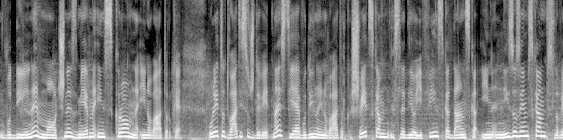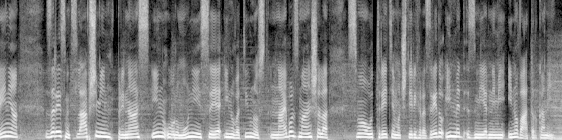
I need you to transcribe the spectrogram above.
vodilne, močne, zmerne in skromne inovatorke. V letu 2019 je vodilna inovatorka Švedska, sledijo ji Finska, Danska in Nizozemska, Slovenija. Zares med slabšimi, pri nas in v Romuniji se je inovativnost najbolj zmanjšala, smo v tretjem od štirih razredov in med zmernimi inovatorkami.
